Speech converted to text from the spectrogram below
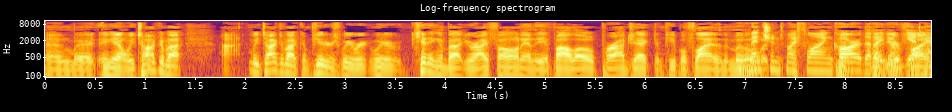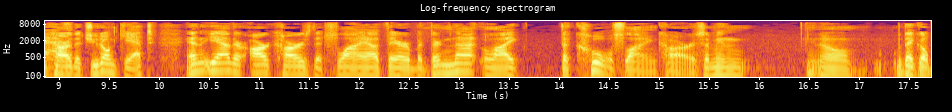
And we're, you know we talk about we talked about computers. We were we were kidding about your iPhone and the Apollo project and people flying to the moon. with- mentioned my flying car Yeah, that I don't yet flying have. car that you don't get. And yeah, there are cars that fly out there, but they're not like the cool flying cars. I mean, you know, they go.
